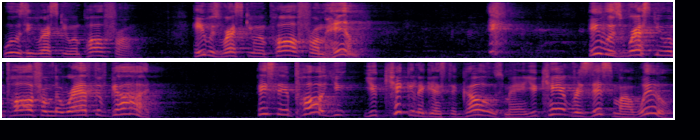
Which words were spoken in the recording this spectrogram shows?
What was he rescuing Paul from? He was rescuing Paul from him. he was rescuing Paul from the wrath of God. He said, Paul, you, you're kicking against the goads, man. You can't resist my will.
